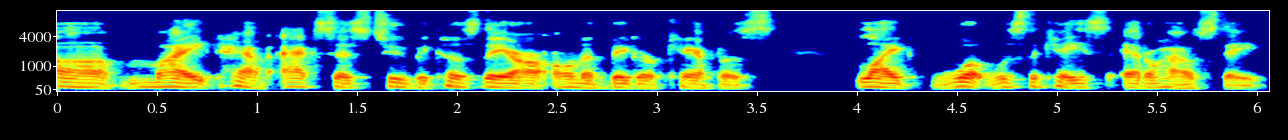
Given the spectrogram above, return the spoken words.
uh, might have access to because they are on a bigger campus, like what was the case at Ohio State.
